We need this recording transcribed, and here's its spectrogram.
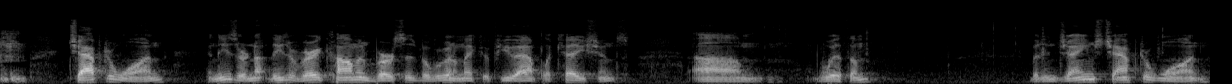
chapter 1 and these are not these are very common verses, but we're going to make a few applications um, with them. But in James chapter one.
